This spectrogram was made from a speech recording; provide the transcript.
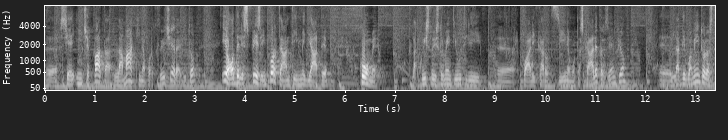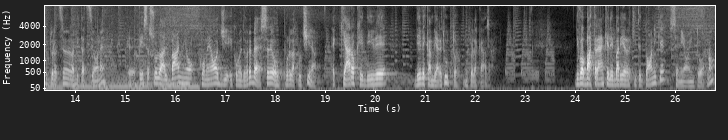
eh, si è inceppata la macchina portatrice di reddito e ho delle spese importanti immediate come l'acquisto di strumenti utili eh, quali carrozzine o motascale per esempio, eh, l'adeguamento e la strutturazione dell'abitazione, eh, pensa solo al bagno come oggi e come dovrebbe essere oppure la cucina, è chiaro che deve, deve cambiare tutto in quella casa. Devo abbattere anche le barriere architettoniche se ne ho intorno,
